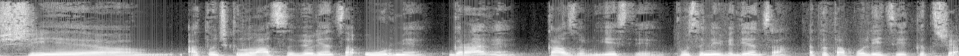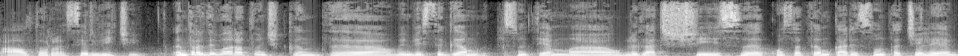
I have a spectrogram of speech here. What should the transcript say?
și uh, atunci când lasă violența urme grave, cazul este pus în evidență atât a poliției cât și a altor servicii. Într-adevăr, atunci când uh, investigăm, suntem uh, obligați și să constatăm care sunt acele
